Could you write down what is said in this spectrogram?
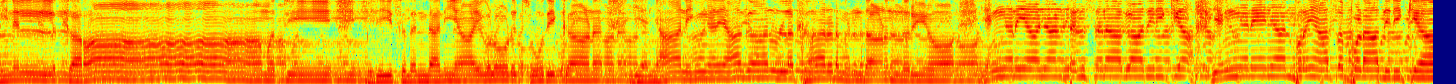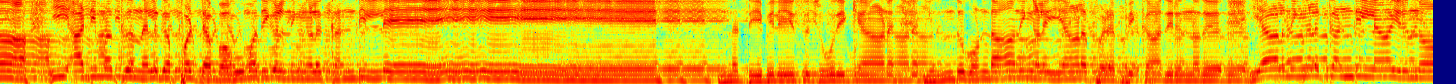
മിനൽ കറാമത്തി തന്റെ അനുയായികളോട് ചോദിക്കാണ് ഞാൻ ഇങ്ങനെ ആകാനുള്ള കാരണം എന്താണെന്നറിയോ? എങ്ങനെയാ ഞാൻ ടെൻഷൻ ആകാതിരിക്കുക? എങ്ങനെ ഞാൻ പ്രയാസപ്പെടാതിരിക്കുക? ഈ അടിമക്ക് നൽകപ്പെട്ട ബഹുമതികൾ നിങ്ങൾ കണ്ടില്ലേ? എന്നിട്ട് ഇബിലീസ് ചോദിക്കാണ് എന്തുകൊണ്ടാ നിങ്ങൾ ഇയാളെ പിഴപ്പിക്കാതിരുന്നത്? ഇയാൾ നിങ്ങൾ കണ്ടില്ലായിരുന്നോ?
